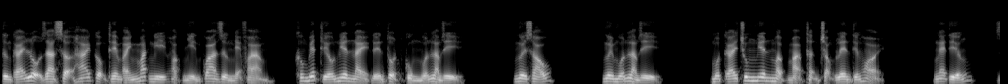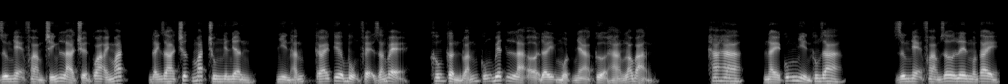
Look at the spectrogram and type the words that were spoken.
từng cái lộ ra sợ hãi cộng thêm ánh mắt nghi hoặc nhìn qua rừng nhẹ phàm, không biết thiếu niên này đến tột cùng muốn làm gì. Người sáu, người muốn làm gì? Một cái trung niên mập mạp thận trọng lên tiếng hỏi. Nghe tiếng rừng nhẹ phàm chính là chuyển qua ánh mắt, đánh ra trước mắt trung niên nhân, nhìn hắn cái kia bụng phệ dáng vẻ, không cần đoán cũng biết là ở đây một nhà cửa hàng lão bản ha ha, này cũng nhìn không ra. Dương nhẹ phàm giơ lên ngón tay,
